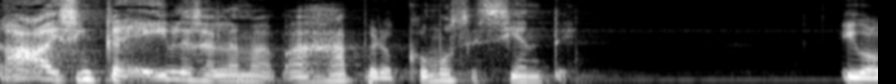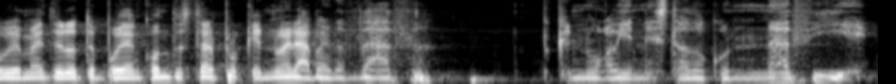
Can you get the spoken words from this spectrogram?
No, es increíble, Salama. Ajá, pero ¿cómo se siente? Y obviamente no te podían contestar porque no era verdad porque no habían estado con nadie,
